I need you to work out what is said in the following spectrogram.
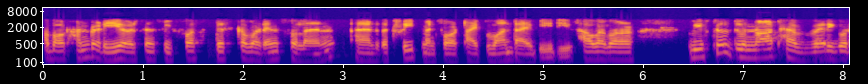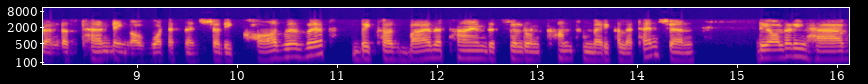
about 100 years since we first discovered insulin and the treatment for type 1 diabetes. However, we still do not have very good understanding of what essentially causes it because by the time the children come to medical attention, they already have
